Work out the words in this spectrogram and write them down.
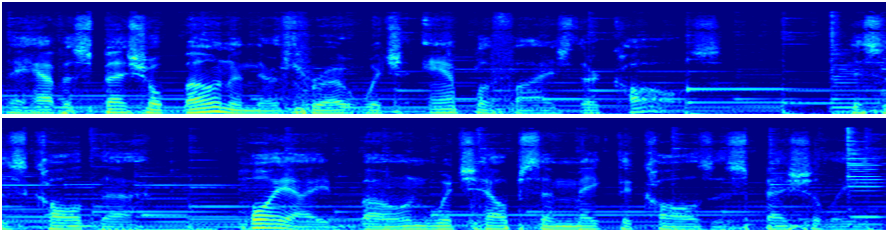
They have a special bone in their throat which amplifies their calls. This is called the hyoid bone, which helps them make the calls especially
